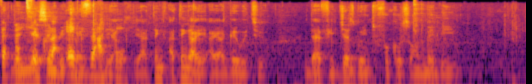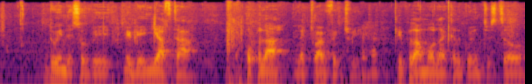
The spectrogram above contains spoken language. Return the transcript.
the the years in between. exactly. Yeah, yeah I think I think I, I agree with you that if you're just going to focus on maybe doing the survey maybe a year after a popular electoral victory, Mm-hmm. people are more likely going to still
